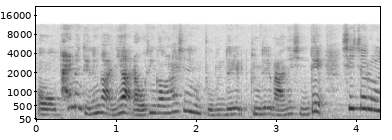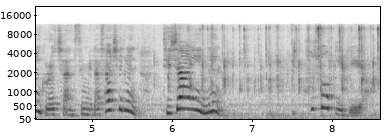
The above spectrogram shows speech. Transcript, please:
어, 팔면 되는 거 아니야? 라고 생각을 하시는 부분들, 분들이 많으신데 실제로는 그렇지 않습니다. 사실은 디자인은 후속 일이에요.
